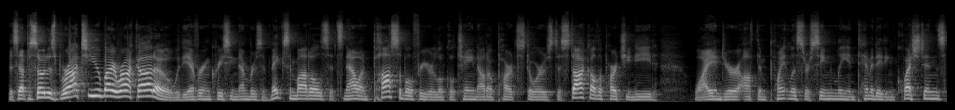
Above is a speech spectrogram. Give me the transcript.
This episode is brought to you by Rock Auto. With the ever increasing numbers of makes and models, it's now impossible for your local chain auto parts stores to stock all the parts you need. Why endure often pointless or seemingly intimidating questions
